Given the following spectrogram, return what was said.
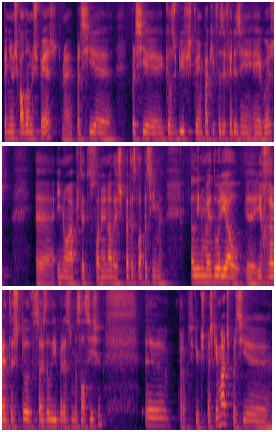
Apanhei um escaldão nos pés, não é? Parecia, parecia aqueles bifes que vêm para aqui fazer feiras em, em agosto uh, e não há protetor solar nem nada, espeta-se lá para cima ali no meio do areal uh, e rebentas todo, sais dali e parece uma salsicha. Uh, pronto, fiquei com os pés queimados, parecia,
